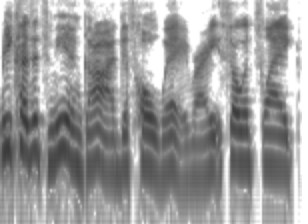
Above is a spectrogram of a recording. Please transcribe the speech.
Because it's me and god this whole way right? So it's like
